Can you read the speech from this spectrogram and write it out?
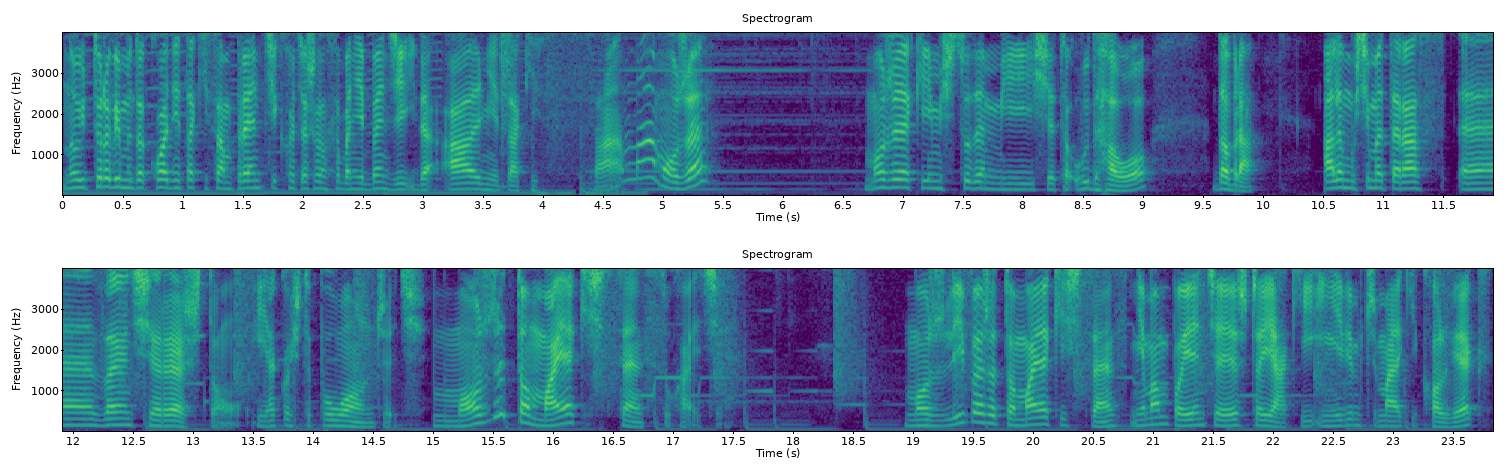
No i tu robimy dokładnie taki sam pręcik, chociaż on chyba nie będzie idealnie taki sam, a może? Może jakimś cudem mi się to udało. Dobra, ale musimy teraz e, zająć się resztą i jakoś to połączyć. Może to ma jakiś sens, słuchajcie. Możliwe, że to ma jakiś sens, nie mam pojęcia jeszcze jaki i nie wiem, czy ma jakikolwiek,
